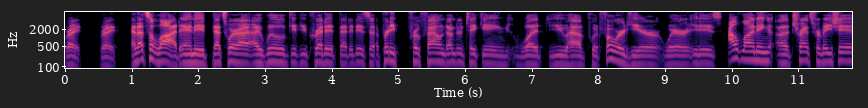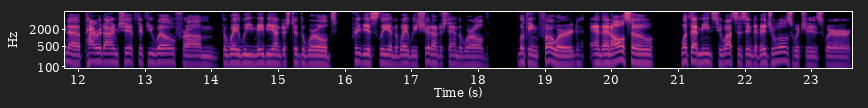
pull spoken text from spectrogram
Right. Right. And that's a lot. And it that's where I, I, will give you credit that it is a pretty profound undertaking what you have put forward here, where it is outlining a transformation, a paradigm shift, if you will, from the way we maybe understood the world previously and the way we should understand the world looking forward. And then also what that means to us as individuals, which is where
